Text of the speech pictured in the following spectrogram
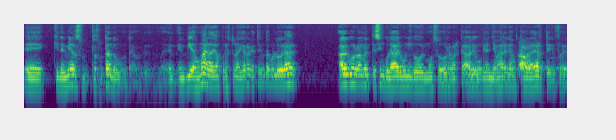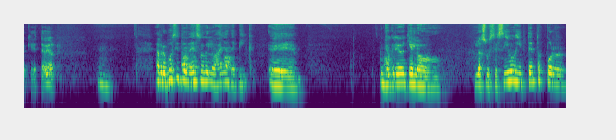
Eh, que termina resu- resultando en, en vidas humanas, digamos, pero esto es una guerra que está por lograr algo realmente singular, único, hermoso, remarcable, como quieran llamar, digamos, esta obra de arte que fue que es este avión. A propósito de eso de los años de pic, eh, yo creo que lo- los sucesivos intentos por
